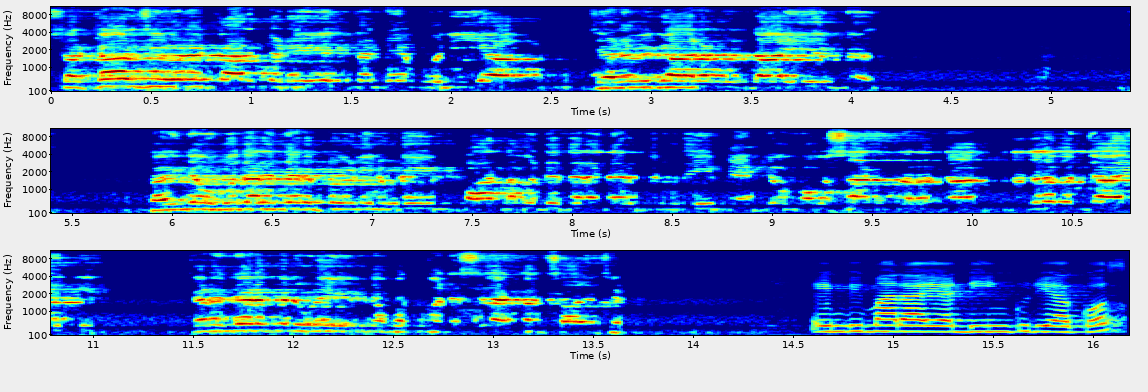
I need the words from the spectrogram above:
സർക്കാർ ജീവനക്കാർക്കിടയിൽ തന്നെ വലിയ ജനവികാരം ഉണ്ടായി എന്ന് കഴിഞ്ഞ ഉപതെരഞ്ഞെടുപ്പുകളിലൂടെയും പാർലമെന്റ് തെരഞ്ഞെടുപ്പിലൂടെയും ഏറ്റവും അവസാനം തെരഞ്ഞെടുപ്പിലൂടെയും നമുക്ക് മനസ്സിലാക്കാൻ സാധിച്ചിട്ടുണ്ട്. എം പിമാരായ Dean Kuriakose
